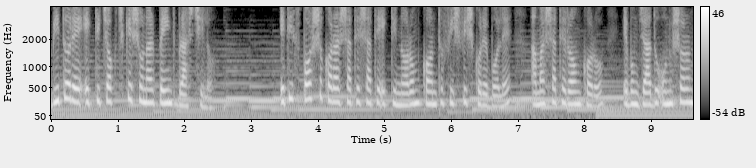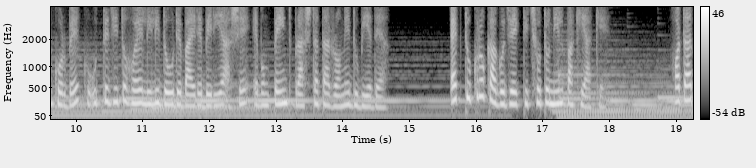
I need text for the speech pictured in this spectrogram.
ভিতরে একটি চকচকে সোনার পেইন্ট ব্রাশ ছিল। এটি স্পর্শ করার সাথে সাথে একটি নরম কণ্ঠ ফিসফিস করে বলে, আমার সাথে রং করো এবং জাদু অনুসরণ করবে উত্তেজিত হয়ে লিলি দৌড়ে বাইরে বেরিয়ে আসে এবং পেইন্ট ব্রাশটা তার রঙে ডুবিয়ে দেয়া। এক টুকরো কাগজে একটি ছোট নীল পাখি আঁকে। হঠাৎ,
